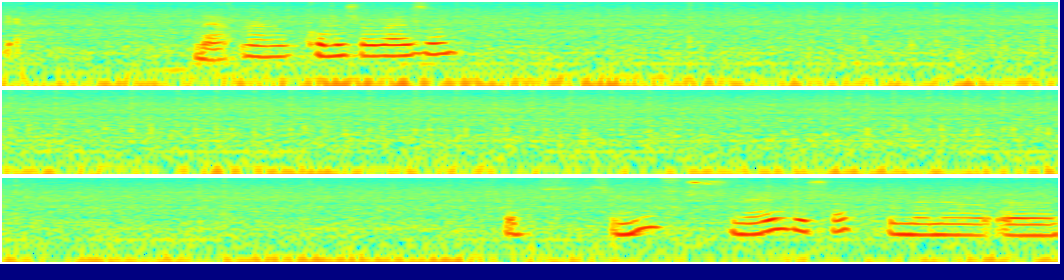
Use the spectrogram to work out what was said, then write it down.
Ja. Merkt man komischerweise. Ich hab's ziemlich schnell geschafft für meine äh,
